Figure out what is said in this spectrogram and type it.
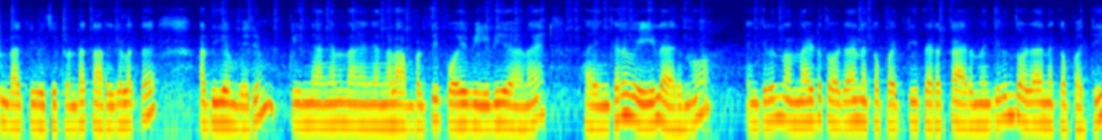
ഉണ്ടാക്കി വെച്ചിട്ടുണ്ട്. കറികളൊക്കെ അധികം വരും. പിന്നെ അങ്ങനെ ഞങ്ങൾ അമ്പലത്തിൽ പോയ വീഡിയോ ആണ്. ഭയങ്കര വെയിലായിരുന്നു. എങ്കിലും നന്നായിട്ട് തൊഴാനൊക്കെ പറ്റി തിരക്കായിരുന്നെങ്കിലും തൊഴാനൊക്കെ പറ്റി.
